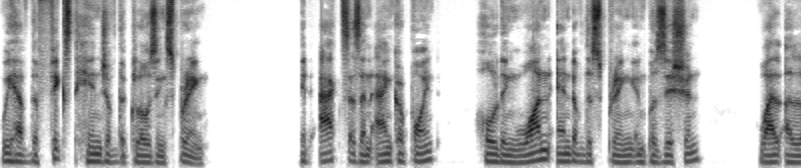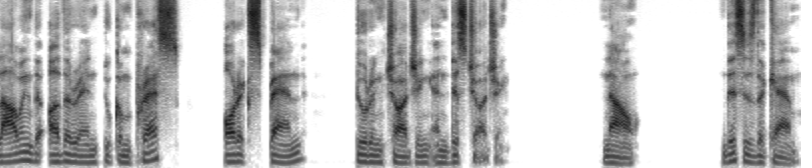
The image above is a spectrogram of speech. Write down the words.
we have the fixed hinge of the closing spring. It acts as an anchor point, holding one end of the spring in position while allowing the other end to compress or expand during charging and discharging. Now, this is the cam.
